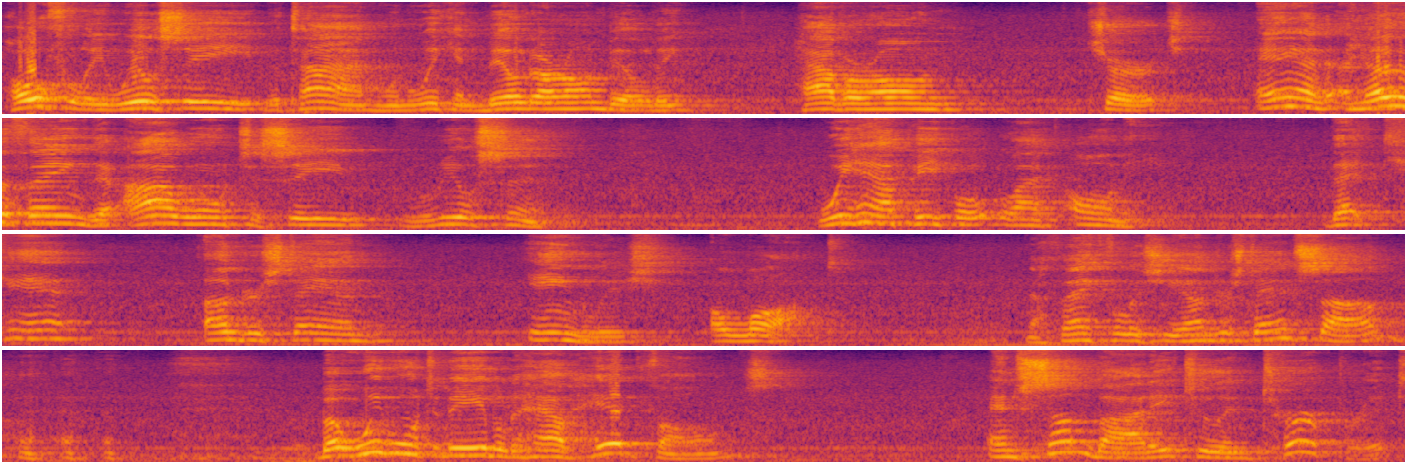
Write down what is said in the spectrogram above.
hopefully we'll see the time when we can build our own building, have our own church. And another thing that I want to see real soon, we have people like Oni that can't understand English a lot. Now, thankfully, she understands some. but we want to be able to have headphones and somebody to interpret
